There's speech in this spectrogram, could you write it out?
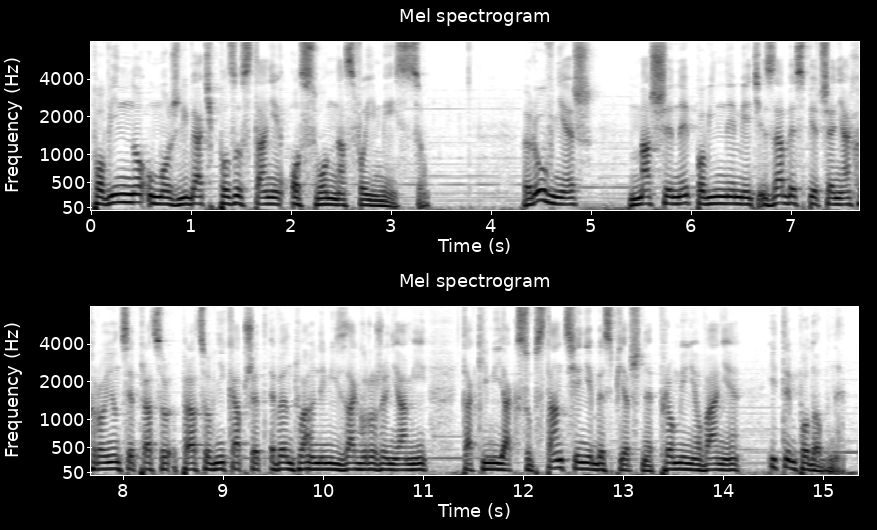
powinno umożliwiać pozostanie osłon na swoim miejscu. Również maszyny powinny mieć zabezpieczenia chroniące pracownika przed ewentualnymi zagrożeniami, takimi jak substancje niebezpieczne, promieniowanie i tym podobne.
